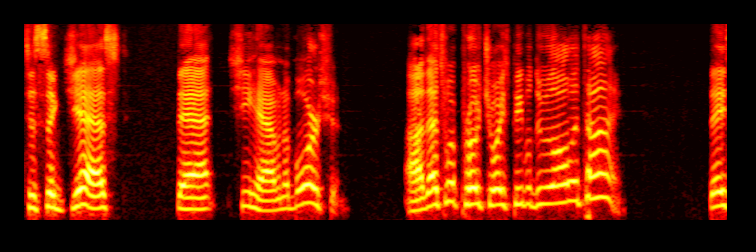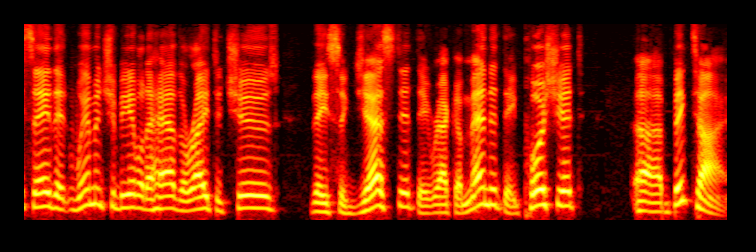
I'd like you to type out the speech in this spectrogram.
to suggest that she have an abortion. Uh, that's what pro-choice people do all the time. They say that women should be able to have the right to choose. They suggest it, they recommend it, they push it, uh, big time,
